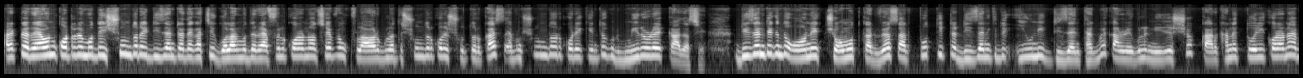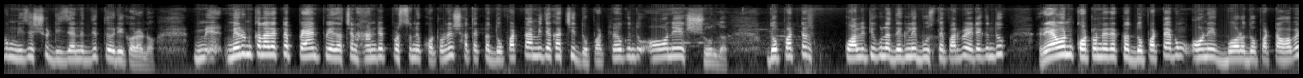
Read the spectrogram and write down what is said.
আর একটা রেওন কটনের মধ্যে সুন্দর এই ডিজাইনটা দেখাচ্ছি। গলার মধ্যে র্যাফেল করানো আছে এবং ফ্লাওয়ারগুলোতে সুন্দর করে সুতোর কাজ এবং সুন্দর করে কিন্তু মিররের কাজ আছে। ডিজাইনটা কিন্তু অনেক চমৎকার ভিউস আর প্রত্যেকটা ডিজাইন কিন্তু ইউনিক ডিজাইন থাকবে, কারণ এগুলো নিজস্ব কারখানায় তৈরি করানো এবং নিজস্ব ডিজাইনের দিয়ে তৈরি করানো। মেরুন কালার একটা প্যান্ট পেয়ে যাচ্ছেন হান্ড্রেড পার্সেন্ট কটনের সাথে একটা দোপাট্টা আমি দেখাচ্ছি। দোপাট্টাও কিন্তু অনেক সুন্দর। দোপাট্টার কোয়ালিটিগুলো দেখলেই বুঝতে পারবে। এটা কিন্তু রেওয়ান কটনের একটা দোপাট্টা এবং অনেক বড় দোপাট্টা হবে।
